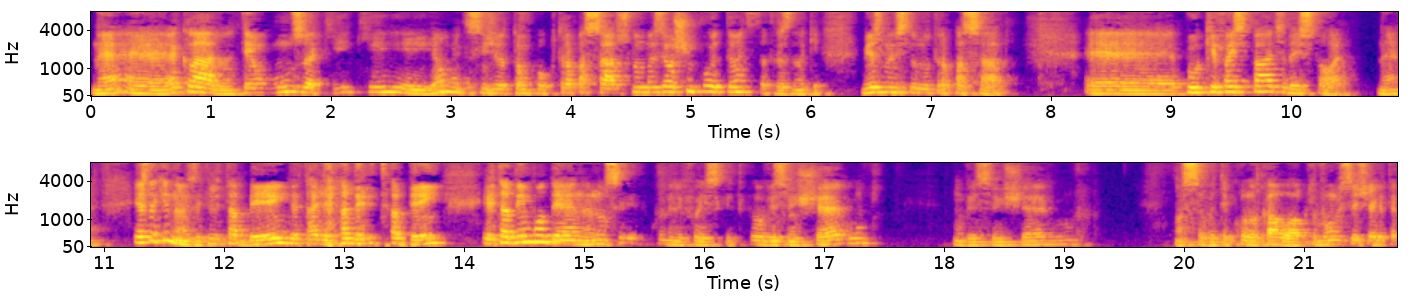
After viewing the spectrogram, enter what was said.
Né? É, é, claro, tem alguns aqui que realmente assim, já estão um pouco ultrapassados, mas eu acho importante estar trazendo aqui, mesmo eles estando ultrapassados, é, porque faz parte da história. Né? Esse daqui não, esse aqui ele está bem detalhado, ele está bem, ele está bem moderno. Eu não sei quando ele foi escrito, vou ver se eu enxergo. Vamos ver se eu enxergo. Nossa, vou ter que colocar o óculos. Vamos ver se chega. Tá,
